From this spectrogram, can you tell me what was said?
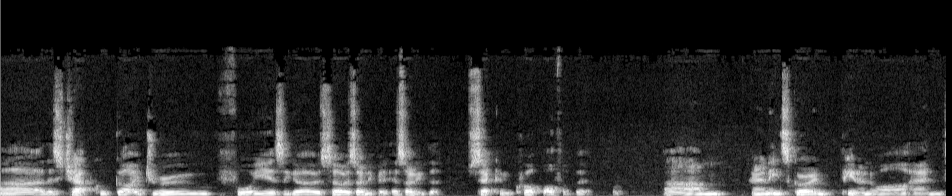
uh, this chap called Guy Drew four years ago. So it's only been it's only the second crop off of it, um, and he's growing Pinot Noir and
